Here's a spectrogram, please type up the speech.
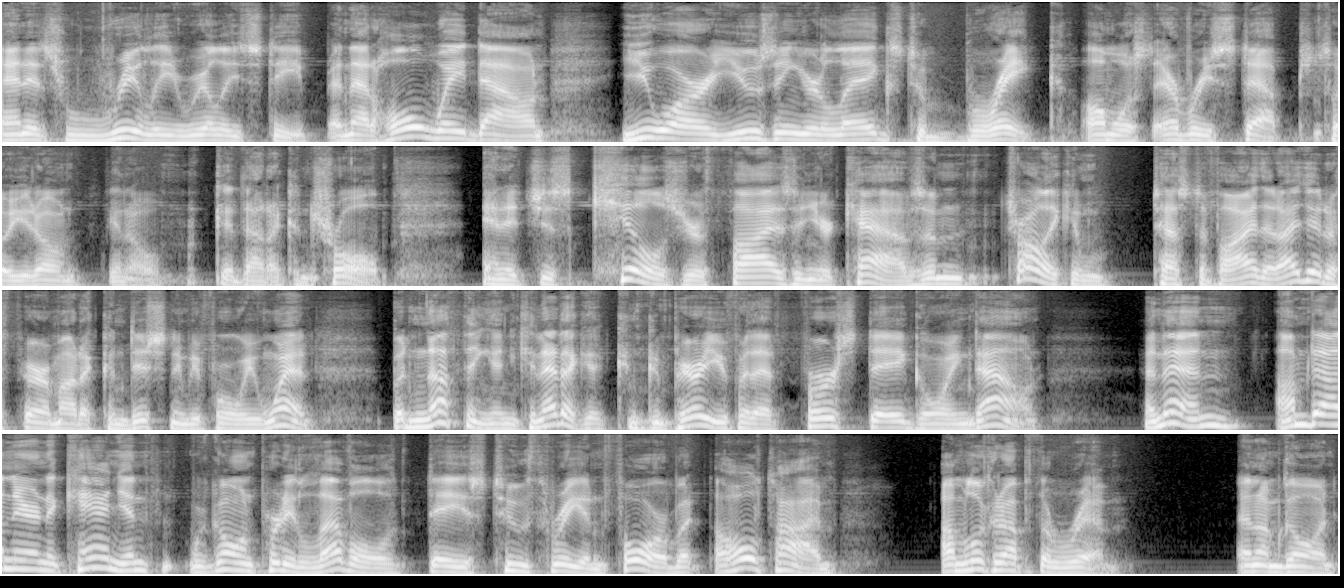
and it's really, really steep. And that whole way down, you are using your legs to brake almost every step so you don't, you know, get out of control and it just kills your thighs and your calves. And Charlie can testify that I did a fair amount of conditioning before we went, but nothing in Connecticut can compare you for that first day going down. And then I'm down there in the canyon. We're going pretty level days two, three, and four, but the whole time I'm looking up at the rim and I'm going,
